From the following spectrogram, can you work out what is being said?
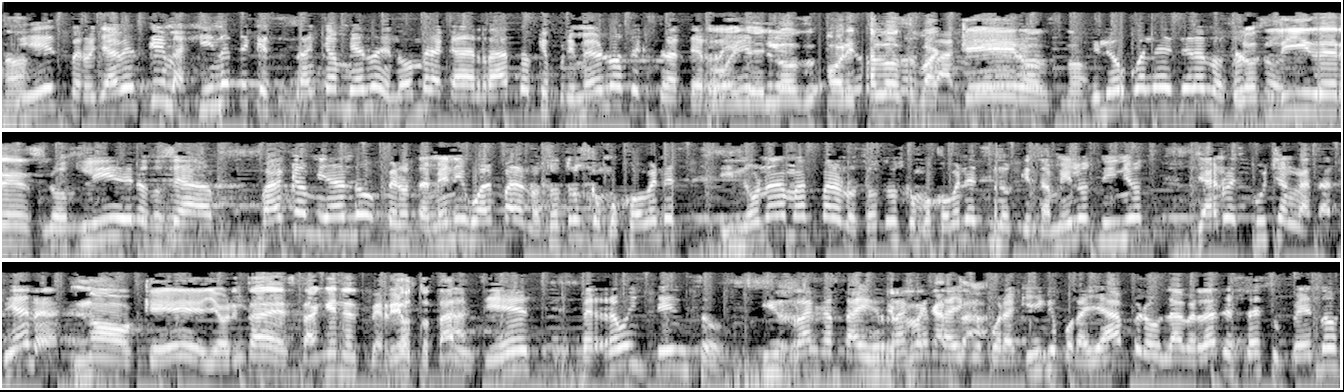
¿no? Así es, pero ya ves que imagínate que se están cambiando de nombre a cada rato, que primero los extraterrestres. Oye, los, ahorita los vaqueros, ¿no? Y luego cuáles eran nosotros. Los líderes. Los líderes, o sea, va cambiando, pero también igual para nosotros como jóvenes, y no nada más para nosotros como jóvenes, sino que también los niños ya no escuchan a Tatiana. No, que y ahorita están en el perreo total. Así es, perreo intenso, y racata, y racata, y que por aquí, que por allá, pero la verdad está estupendo.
